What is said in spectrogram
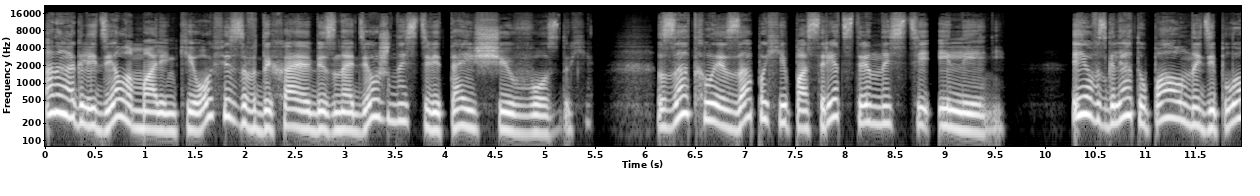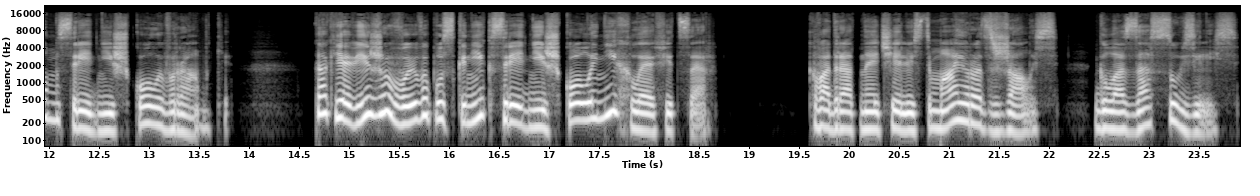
Она оглядела маленький офис, вдыхая безнадежность, витающую в воздухе. Затхлые запахи посредственности и лени. Ее взгляд упал на диплом средней школы в рамке. «Как я вижу, вы выпускник средней школы Нихлый офицер». Квадратная челюсть Майора сжалась, глаза сузились.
